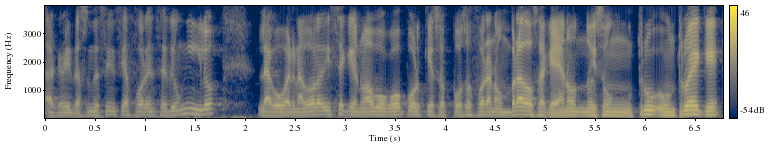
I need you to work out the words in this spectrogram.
acreditación de ciencia forense de un hilo. La gobernadora dice que no abogó porque su esposo fuera nombrado, o sea que ya no, hizo un, un, trueque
